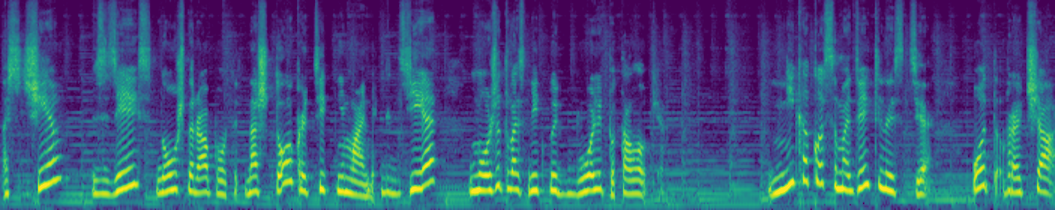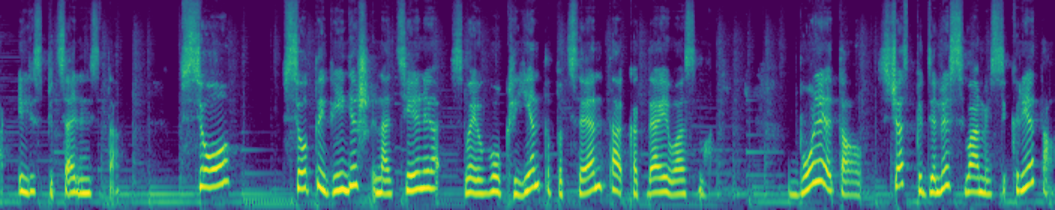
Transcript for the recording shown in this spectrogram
а с чем Здесь нужно работать. На что обратить внимание? Где может возникнуть боль и патология? Никакой самодеятельности от врача или специалиста. Все, все ты видишь на теле своего клиента, пациента, когда его осматриваешь. Более того, сейчас поделюсь с вами секретом,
